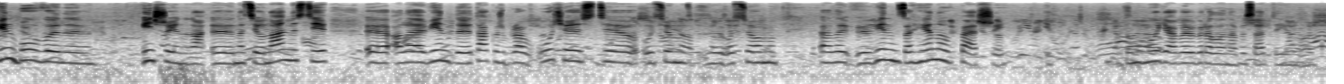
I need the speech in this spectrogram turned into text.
він був е, іншої е, національності, е, але він е, також брав участь у цьому, у цьому. Але він загинув перший, тому я вибрала написати його.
